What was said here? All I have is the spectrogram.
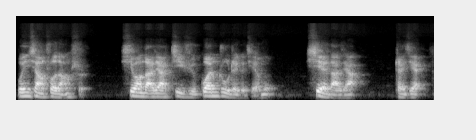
温相说党史》，希望大家继续关注这个节目，谢谢大家，再见。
